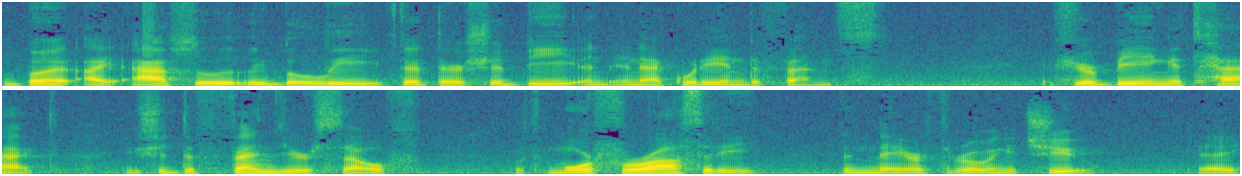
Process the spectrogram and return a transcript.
But i absolutely believe that there should be an inequity in defense. If you're being attacked you should defend yourself with more ferocity than they are throwing at you. Okay?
